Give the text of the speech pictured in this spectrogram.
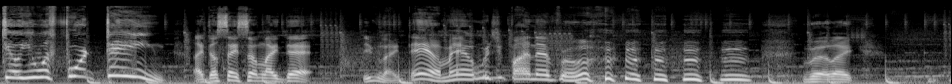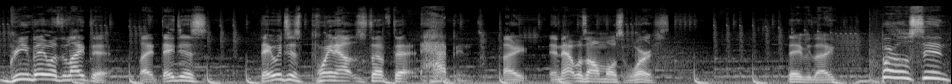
till you was 14 like they'll say something like that You'd be like damn man where'd you find that from but like Green Bay wasn't like that. Like they just they would just point out stuff that happened. Like, and that was almost worse. They'd be like, Burleson,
